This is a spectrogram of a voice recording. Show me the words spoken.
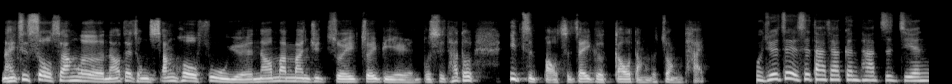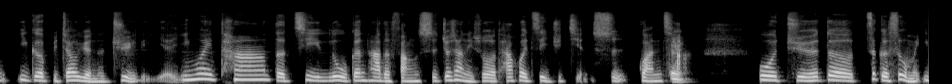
哪一次受伤了，然后再从伤后复原，然后慢慢去追追别人，不是，他都一直保持在一个高档的状态。我觉得这也是大家跟他之间一个比较远的距离耶，因为他的记录跟他的方式，就像你说的，他会自己去检视、观察。我觉得这个是我们一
